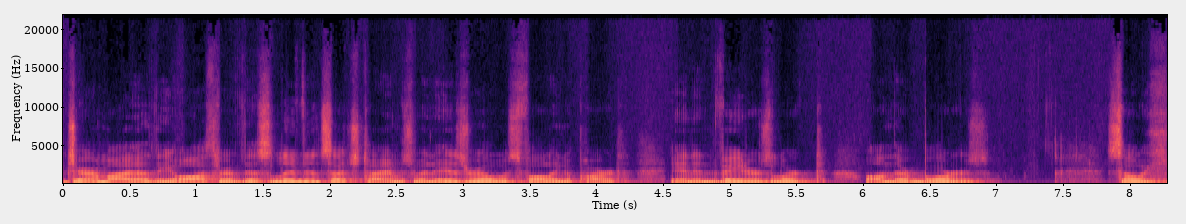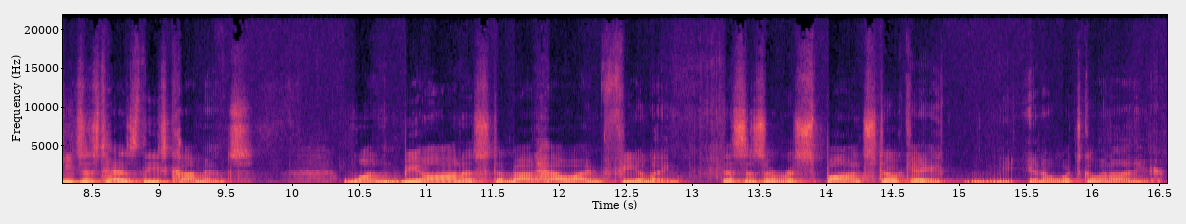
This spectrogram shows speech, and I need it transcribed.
Jeremiah, the author of this, lived in such times when Israel was falling apart and invaders lurked on their borders. So he just has these comments. One, be honest about how I'm feeling. This is a response to, okay, you know, what's going on here.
